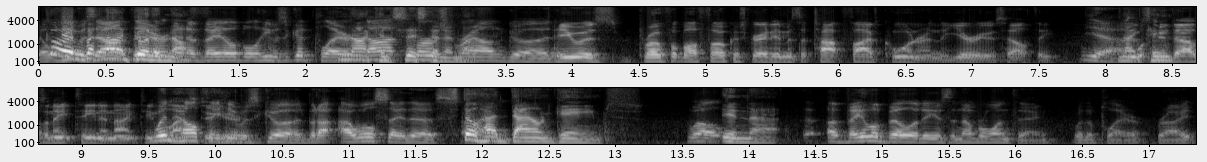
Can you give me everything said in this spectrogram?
You know, Good, he was but out not good there enough. and available. He was a good player, Not not, consistent first enough. round good. He was Pro Football Focus graded him as a top five corner in the year he was healthy. yeah, 19 2018 and 19. when last healthy, he was good. But I, I will say this: Still um, had down games well in that. availability is the number one thing with a player, right?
